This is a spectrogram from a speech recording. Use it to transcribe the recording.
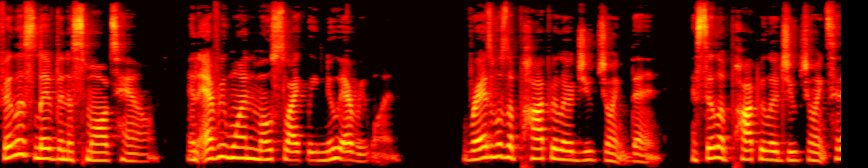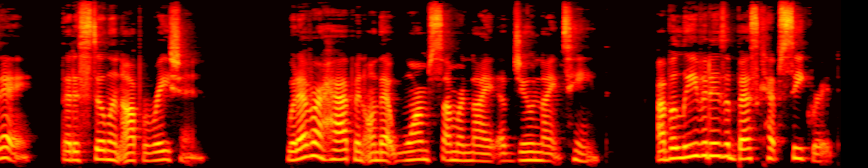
Phyllis lived in a small town, and everyone most likely knew everyone. Red's was a popular juke joint then, and still a popular juke joint today that is still in operation. Whatever happened on that warm summer night of June 19th, I believe it is a best kept secret.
